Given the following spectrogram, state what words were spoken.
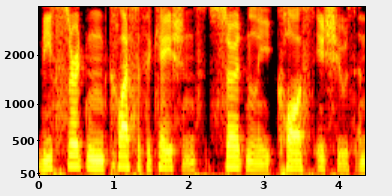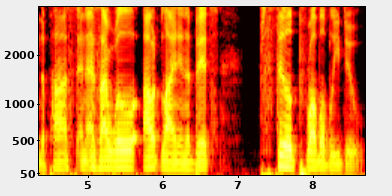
these certain classifications certainly caused issues in the past, and as I will outline in a bit, still probably do.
